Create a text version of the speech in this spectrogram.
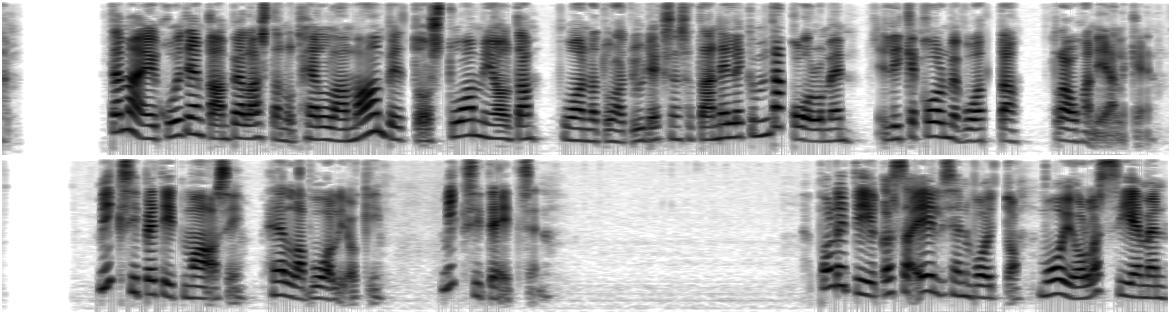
13.3.1940. Tämä ei kuitenkaan pelastanut Hellaa maanpetostuomiolta vuonna 1943, eli kolme vuotta rauhan jälkeen. Miksi petit maasi, Hella Vuolioki? Miksi teit sen? Politiikassa eilisen voitto voi olla siemen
